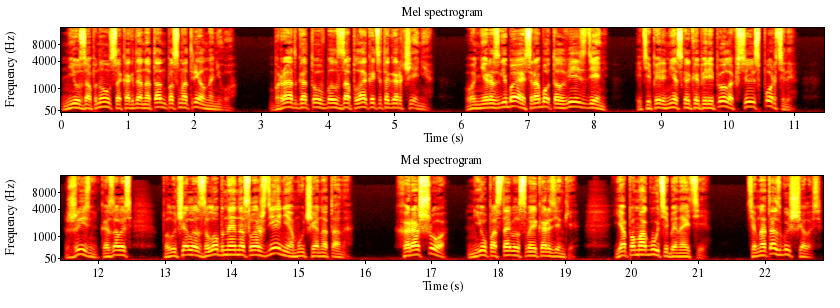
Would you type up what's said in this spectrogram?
Нью запнулся, когда Натан посмотрел на него. Брат готов был заплакать от огорчения. Он, не разгибаясь, работал весь день, и теперь несколько перепелок все испортили. Жизнь, казалось, получала злобное наслаждение, мучая Натана. «Хорошо», — Нью поставил свои корзинки. «Я помогу тебе найти». Темнота сгущалась.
